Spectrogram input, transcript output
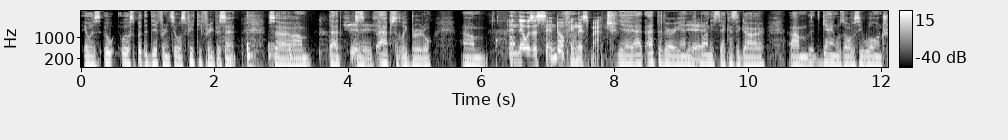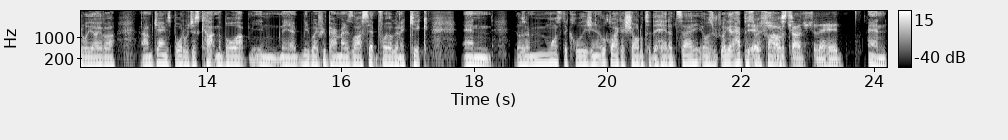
It was. It, we'll split the difference. It was fifty three percent. So um, that's just absolutely brutal. Um, And there was a send off in this match. Yeah, at, at the very end, with Yeah. 90 seconds to go, um, the game was obviously well and truly over. Um, James Porter was just cutting the ball up in you know midway through Parramatta's last set before they were going to kick, and it was a monster collision. It looked like a shoulder to the head. I'd say it was like it happened Yeah, so fast. shoulder fast, charge to the head. and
